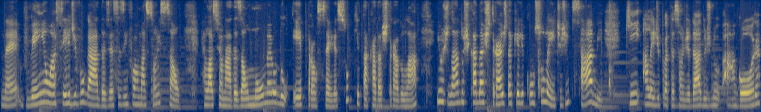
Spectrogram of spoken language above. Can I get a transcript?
né, venham a ser divulgadas. Essas informações são relacionadas ao número do e-processo que está cadastrado lá e os dados cadastrais daquele consulente. A gente sabe que a lei de proteção de dados no, agora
